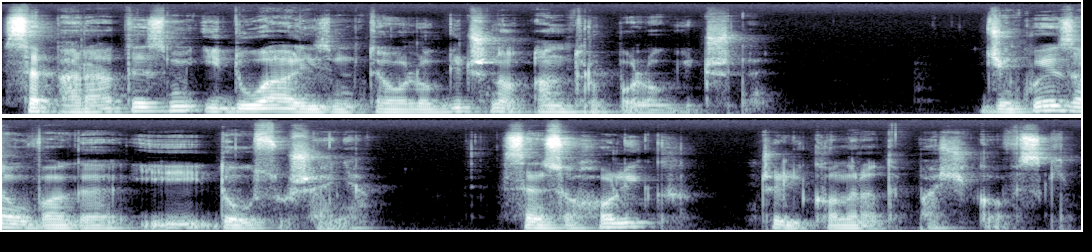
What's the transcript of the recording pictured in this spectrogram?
separatyzm i dualizm teologiczno-antropologiczny. Dziękuję za uwagę i do usłyszenia. Sensoholik, czyli Konrad Pasikowski.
